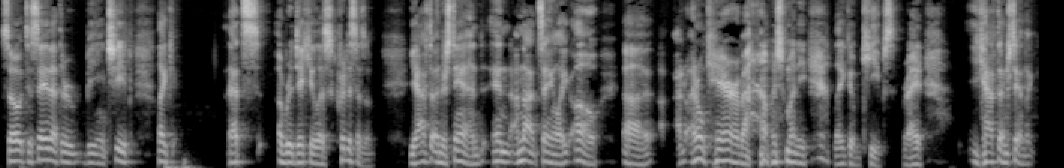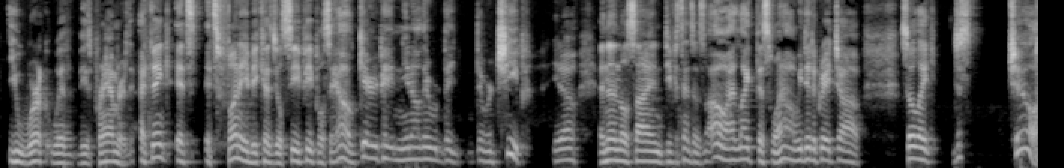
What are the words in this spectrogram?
So to say that they're being cheap, like that's a ridiculous criticism. You have to understand, and I'm not saying like, oh, uh, I, don't care about how much money Lacob keeps, right? You have to understand, like, you work with these parameters. I think it's it's funny because you'll see people say, "Oh, Gary Payton, you know, they were they they were cheap," you know, and then they'll sign DiVincenzo. Oh, I like this one. Oh, we did a great job. So like, just chill.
